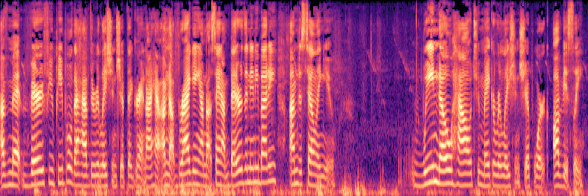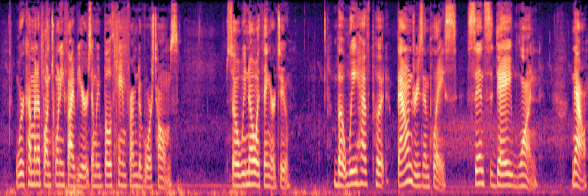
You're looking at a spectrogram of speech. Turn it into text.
I've met very few people that have the relationship that Grant and I have. I'm not bragging, I'm not saying I'm better than anybody. I'm just telling you. We know how to make a relationship work, obviously. We're coming up on 25 years and we both came from divorced homes. So we know a thing or two. But we have put boundaries in place since day one. Now,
